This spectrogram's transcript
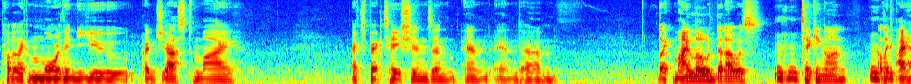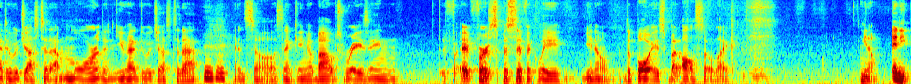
probably like more than you adjust my expectations and and and um like my load that i was mm-hmm. taking on mm-hmm. like i had to adjust to that more than you had to adjust to that mm-hmm. and so i was thinking about raising at first specifically you know the boys but also like you know any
